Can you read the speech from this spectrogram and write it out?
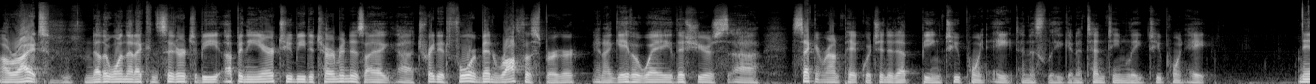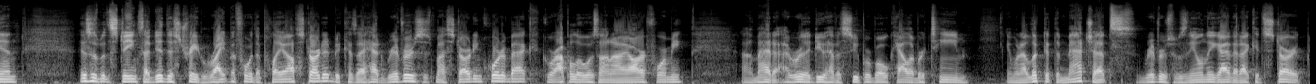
All right, another one that I consider to be up in the air to be determined is I uh, traded for Ben Roethlisberger, and I gave away this year's uh, second round pick, which ended up being 2.8 in this league, in a 10 team league, 2.8. And this is what stinks. I did this trade right before the playoffs started because I had Rivers as my starting quarterback. Garoppolo was on IR for me. Um, I, had a, I really do have a Super Bowl caliber team, and when I looked at the matchups, Rivers was the only guy that I could start.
